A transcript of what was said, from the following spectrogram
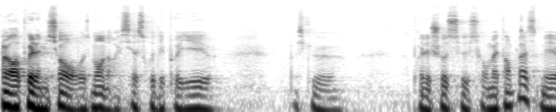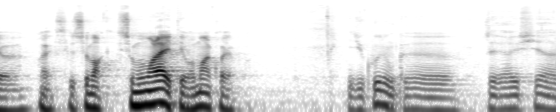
Alors après la mission, heureusement, on a réussi à se redéployer euh, parce que après les choses se, remettent en place, mais euh, ouais, ce, ce moment-là était vraiment incroyable. Et du coup, donc, vous avez réussi à,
